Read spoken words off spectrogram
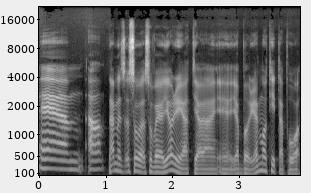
Um, ja. Nej, men så, så, vad jag gör är att jag, eh, jag börjar med att titta på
